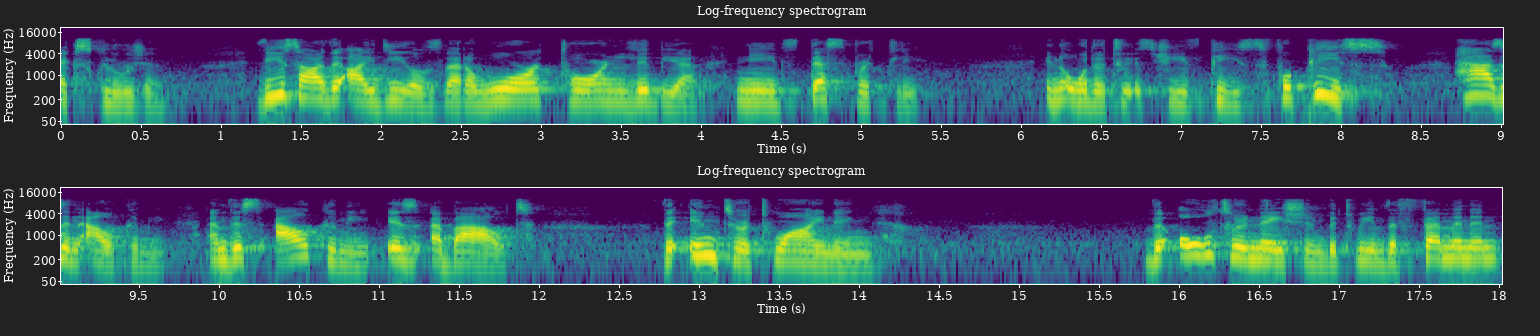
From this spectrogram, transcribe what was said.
exclusion. These are the ideals that a war-torn Libya needs desperately in order to achieve peace. For peace has an alchemy, and this alchemy is about the intertwining, the alternation between the feminine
